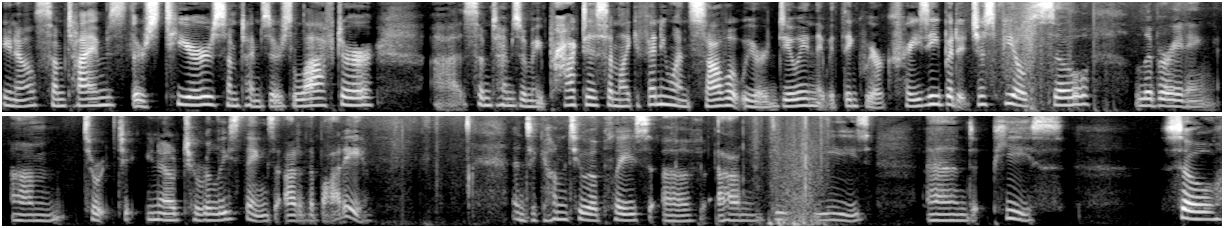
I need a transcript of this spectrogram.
you know, sometimes there's tears, sometimes there's laughter. Uh, sometimes when we practice, I'm like, if anyone saw what we were doing, they would think we were crazy. But it just feels so liberating um, to, to, you know, to release things out of the body and to come to a place of um, deep ease and peace. So,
